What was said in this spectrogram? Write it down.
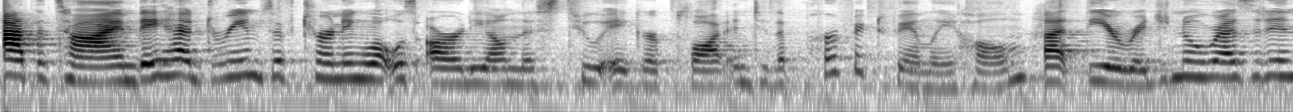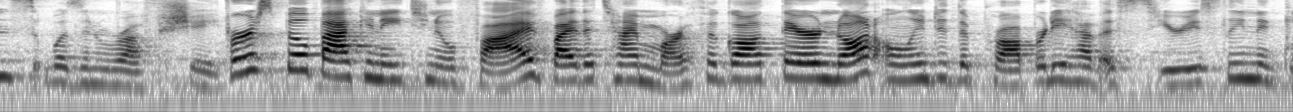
At the time, they had dreams of turning what was already on this two acre plot into the perfect family home, but the original residence was in rough shape. First built back in 1805, by the time Martha got there, not only did the property have a seriously neglected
